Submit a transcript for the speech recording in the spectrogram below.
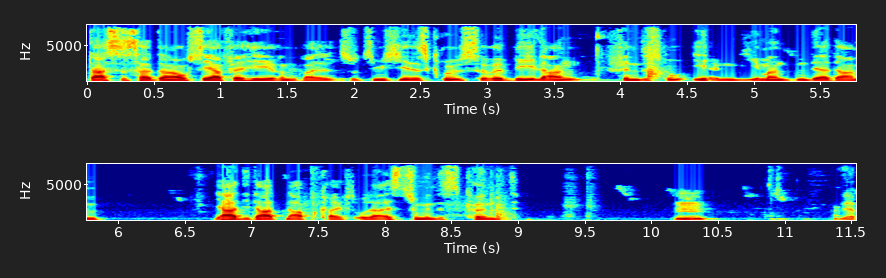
das ist halt dann auch sehr verheerend, weil so ziemlich jedes größere WLAN findest du irgendjemanden, der da ja die Daten abgreift oder es zumindest könnte. Hm. Ja.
